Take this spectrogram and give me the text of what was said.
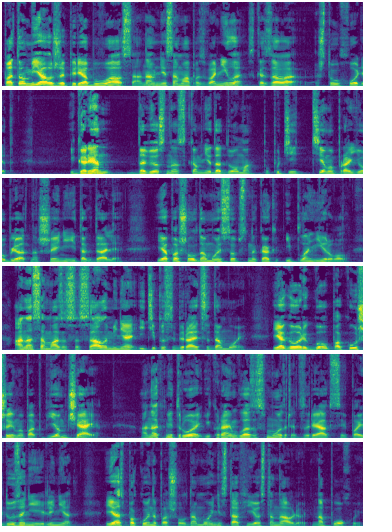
Потом я уже переобувался, она мне сама позвонила, сказала, что уходит. Игорян довез нас ко мне до дома, по пути тема про ёблю, отношения и так далее. Я пошел домой, собственно, как и планировал. Она сама засосала меня и типа собирается домой. Я говорю, гоу, покушаем и попьем чай. Она к метро и краем глаза смотрит за реакцией, пойду за ней или нет. Я спокойно пошел домой, не став ее останавливать, на похуй.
